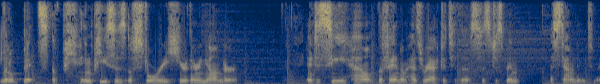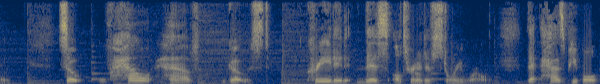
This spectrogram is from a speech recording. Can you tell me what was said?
little bits of in pieces of story here, there, and yonder. And to see how the fandom has reacted to this has just been astounding to me. So, how have Ghost created this alternative story world that has people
